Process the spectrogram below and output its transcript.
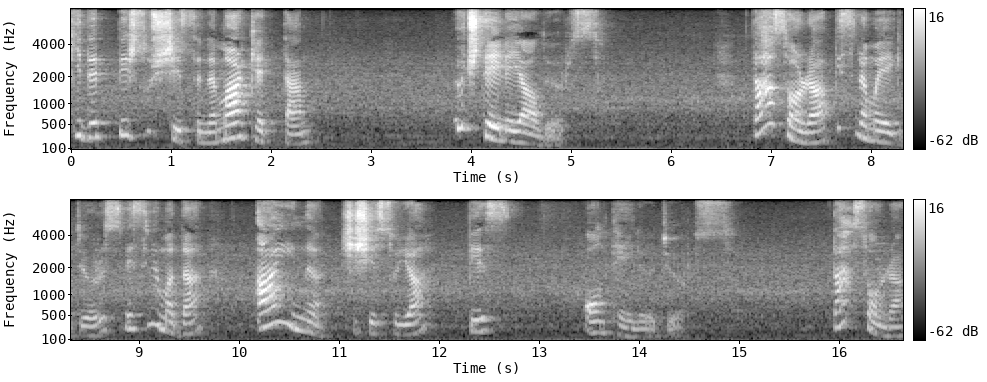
gidip bir su şişesini marketten 3 TL'ye alıyoruz. Daha sonra bir sinemaya gidiyoruz ve sinemada aynı şişe suya biz 10 TL ödüyoruz. Daha sonra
